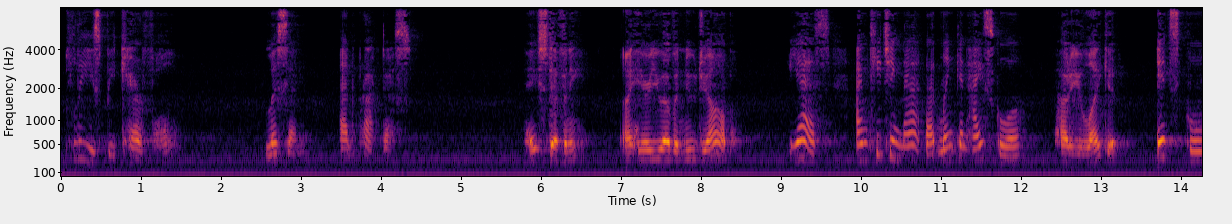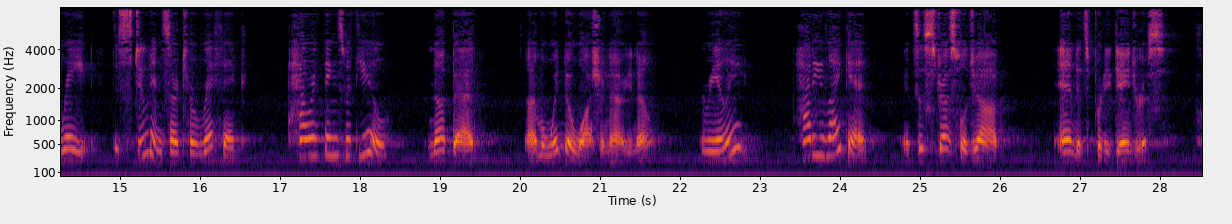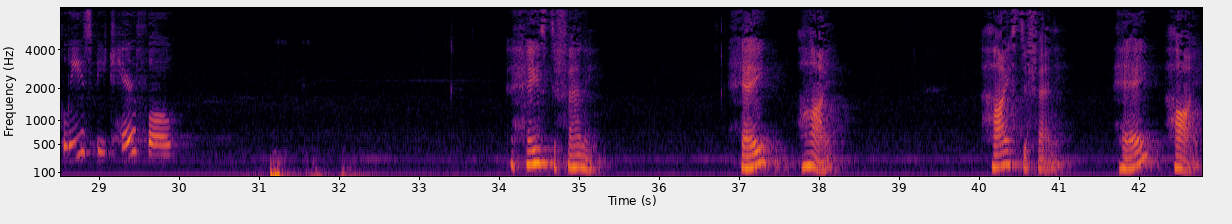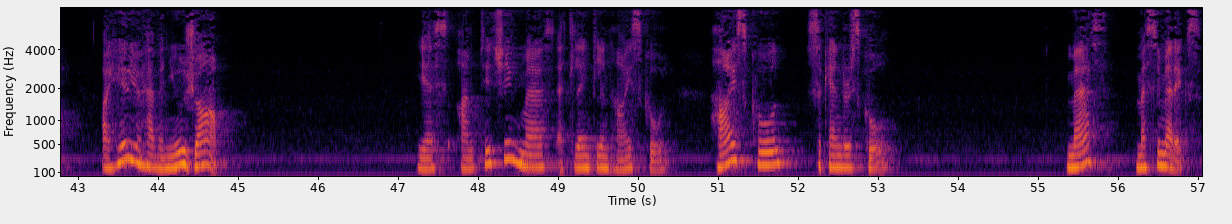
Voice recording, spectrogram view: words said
Please be careful. Listen and practice. Hey, Stephanie. I hear you have a new job. Yes, I'm teaching math at Lincoln High School. How do you like it? It's great. The students are terrific. How are things with you? Not bad. I'm a window washer now, you know? Really? How do you like it? It's a stressful job, and it's pretty dangerous. Please be careful. Hey, Stephanie. Hey, hi. Hi, Stephanie. Hey, hi. I hear you have a new job. Yes, I'm teaching math at Lincoln High School. High school, secondary school. Math, mathematics.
